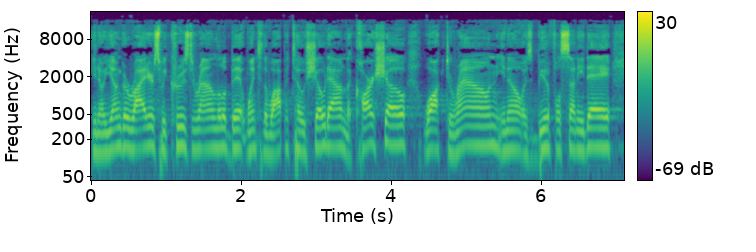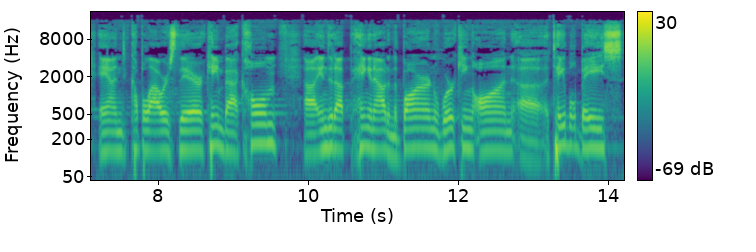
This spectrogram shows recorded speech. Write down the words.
you know, younger riders. We cruised around a little bit, went to the Wapato Showdown, the car show, walked around. You know, it was a beautiful sunny day, and a couple hours there. Came back home, uh, ended up hanging out in the barn, working on uh, a table base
